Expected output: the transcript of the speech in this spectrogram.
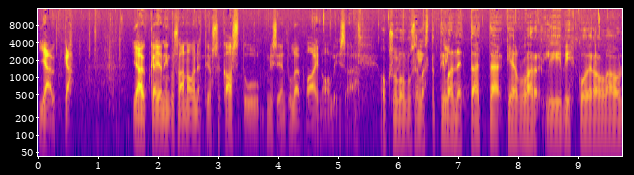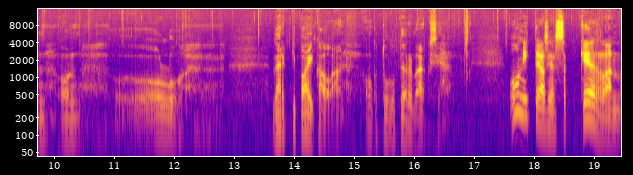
jäykkä. Jäykkä ja niin kuin sanoin, että jos se kastuu, niin siihen tulee painoa lisää. Onko sulla ollut sellaista tilannetta, että Kevlar-liivi koiralla on, on ollut värkki paikallaan? Onko tullut törmäyksiä? On itse asiassa kerran,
